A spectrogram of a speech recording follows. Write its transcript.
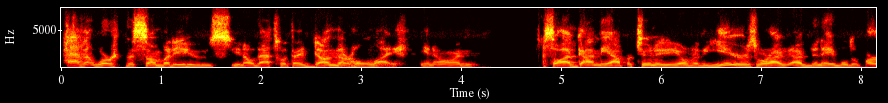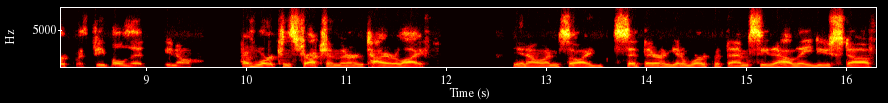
haven't worked with somebody who's, you know, that's what they've done their whole life, you know, and so I've gotten the opportunity over the years where I've, I've been able to work with people that, you know, have worked construction their entire life, you know, and so I sit there and get to work with them, see how they do stuff,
